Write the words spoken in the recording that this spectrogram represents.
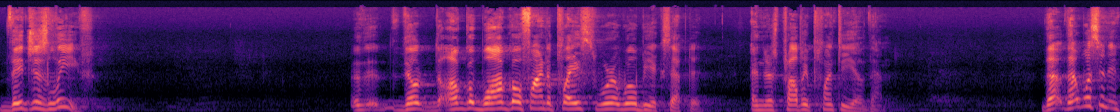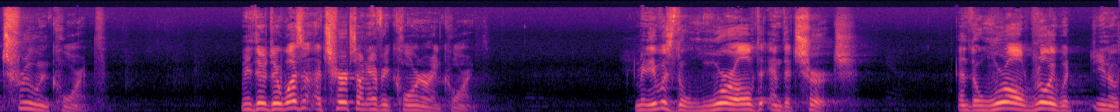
they just leave. They'll, I'll, go, well, I'll go find a place where it will be accepted. And there's probably plenty of them. That, that wasn't true in Corinth. I mean, there, there wasn't a church on every corner in Corinth. I mean, it was the world and the church. And the world really would, you know,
